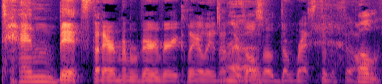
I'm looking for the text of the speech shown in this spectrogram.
ten bits that I remember very, very clearly, and then there's also the rest of the film. Well,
